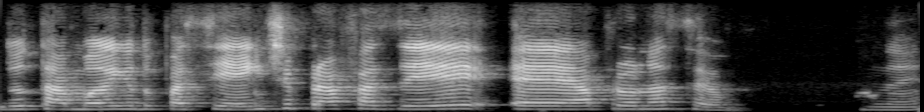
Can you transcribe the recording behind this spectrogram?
do tamanho do paciente, para fazer é, a pronação, né?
